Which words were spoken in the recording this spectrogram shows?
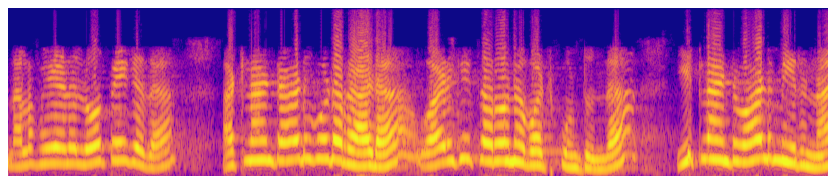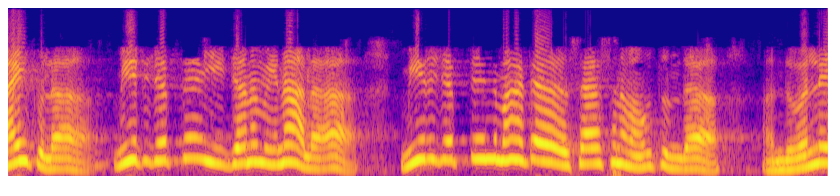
నలభై ఏళ్ళ లోపే కదా. అట్లాంటి వాడు కూడా రాడా? వాడికి కరోనా పట్టుకుంటుందా? ఇట్లాంటి వాళ్ళు మీరు నాయకులా? మీరు చెప్తే ఈ జనం వినాలా? మీరు చెప్తే మాట శాసనం అవుతుందా? అందువల్లనే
